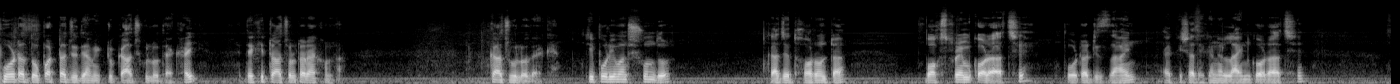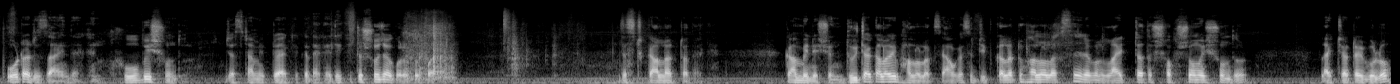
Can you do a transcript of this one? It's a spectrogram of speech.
পুরোটা দোপাট্টা যদি আমি একটু কাজগুলো দেখাই। দেখি একটু আঁচলটা রাখো না। কাজগুলো দেখেন। কি পরিমাণ সুন্দর। কাজের ধরনটা। বক্স ফ্রেম করা আছে। পুরোটা ডিজাইন। একই সাথে এখানে লাইন করা আছে। পুরোটা ডিজাইন দেখেন। খুবই সুন্দর। জাস্ট আমি একটু এক একে দেখাই। দেখি একটু সোজা করে দোপাট্টা জাস্ট কালারটা দেখেন। কম্বিনেশন। দুইটা কালারই ভালো লাগছে। আমার কাছে ডিপ কালারটা ভালো লাগছে এবং লাইটটা তো সবসময় সুন্দর। লাইট চার্টারগুলো।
